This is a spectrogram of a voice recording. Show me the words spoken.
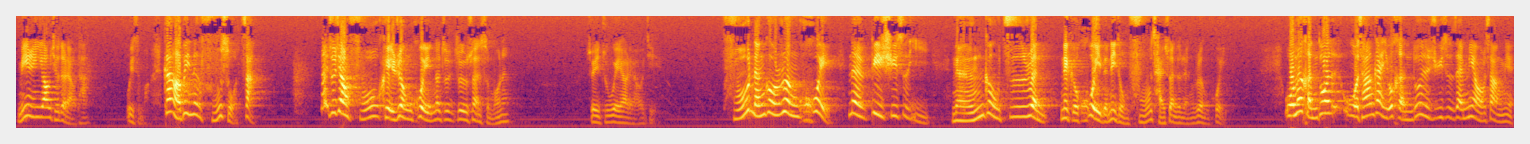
没人要求得了他。为什么？刚好被那个福所障。那你说这样福可以润慧，那这这又算什么呢？所以诸位要了解，福能够润慧，那必须是以。能够滋润那个慧的那种福，才算是能润慧。我们很多，我常常看有很多的居士在庙上面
